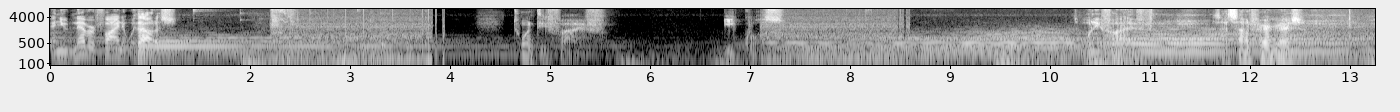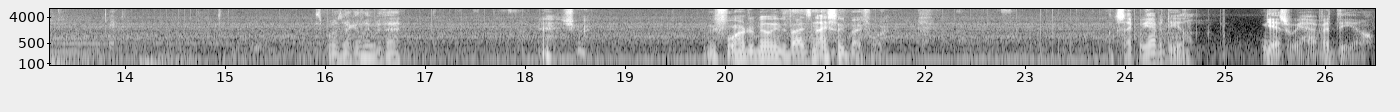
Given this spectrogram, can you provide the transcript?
and you'd never find it without us. 25 equals. 25. Does that sound fair, guys? Suppose I can live with that. Yeah, sure. Maybe 400 million divides nicely by four. Looks like we have a deal. Yes, we have a deal.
